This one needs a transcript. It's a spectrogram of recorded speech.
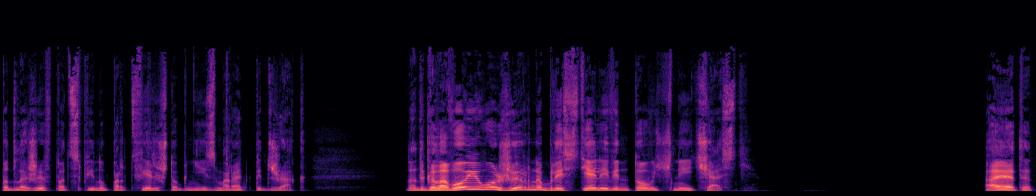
подложив под спину портфель, чтобы не изморать пиджак. Над головой его жирно блестели винтовочные части. — А этот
